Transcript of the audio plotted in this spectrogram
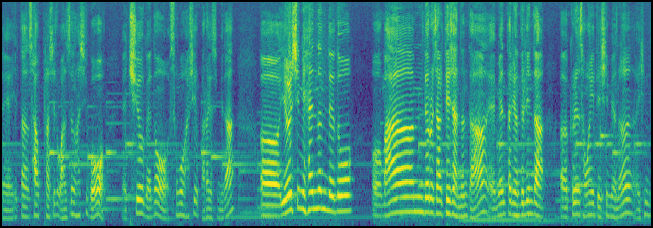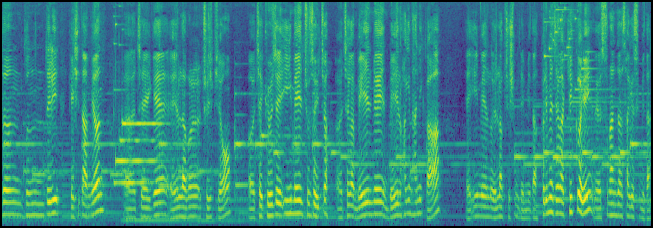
예, 일단 사업 플러스 1을 완성하시고 예, 취업에도 성공하시길 바라겠습니다. 어, 열심히 했는데도 어, 마음대로 잘 되지 않는다. 예, 멘탈이 흔들린다. 어, 그런 상황이 되시면은 힘든 분들이 계시다면 어, 저에게 연락을 주십시오. 어, 제 교재 이메일 주소 있죠? 어, 제가 매일매일 메일 확인하니까 예, 이메일로 연락 주시면 됩니다. 그러면 제가 기꺼이 예, 술 한잔 사겠습니다.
